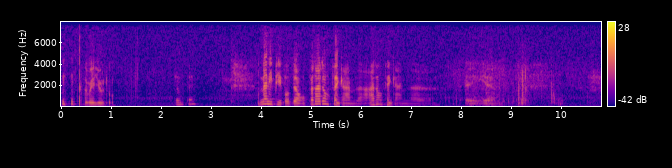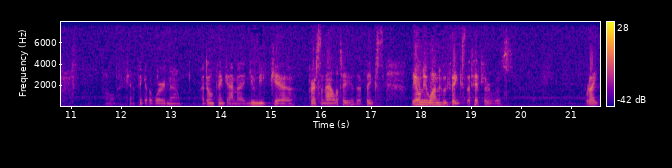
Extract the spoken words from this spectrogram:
the way you do? don't they? Many people don't, but I don't think I'm the, I don't think I'm the, a, um, oh, I can't think of the word now. I don't think I'm a unique uh, personality that thinks, the only one who thinks that Hitler was right.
